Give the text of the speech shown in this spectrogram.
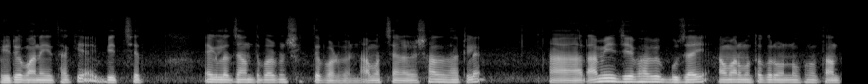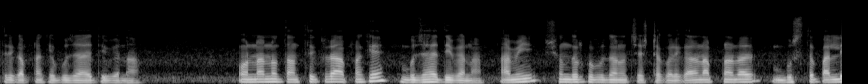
ভিডিও বানিয়ে থাকি বিচ্ছেদ, এগুলো জানতে পারবেন, শিখতে পারবেন আমার চ্যানেলের সাথে থাকলে। আর আমি যেভাবে বুঝাই, আমার মতো করে অন্য কোনো তান্ত্রিক আপনাকে বুঝাই দিবে না। অন্যান্য তান্ত্রিকরা আপনাকে বুঝাই দিবে না। আমি সুন্দর করে বোঝানোর চেষ্টা করি, কারণ আপনারা বুঝতে পারলে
